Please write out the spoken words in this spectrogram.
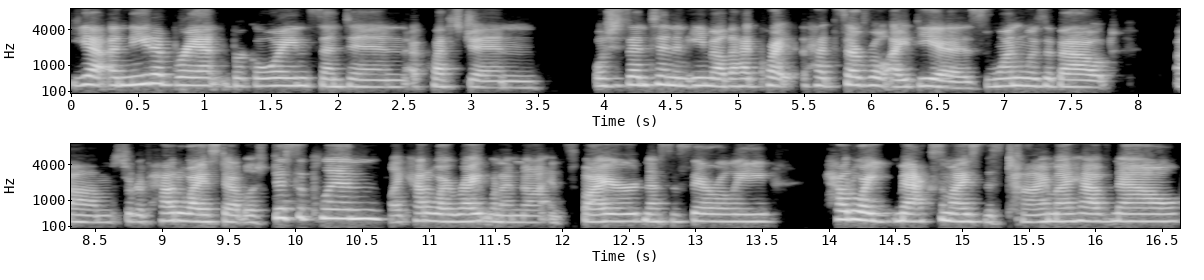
Yeah, Anita Brandt Burgoyne sent in a question. Well, she sent in an email that had quite had several ideas. One was about um, sort of how do I establish discipline? Like how do I write when I'm not inspired necessarily? How do I maximize this time I have now?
